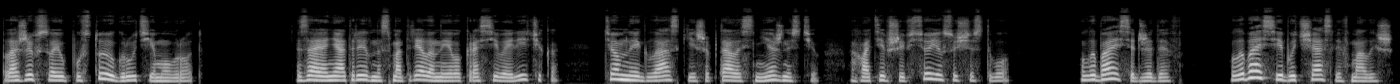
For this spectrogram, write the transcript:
положив свою пустую грудь ему в рот. Зая неотрывно смотрела на его красивое личико темные глазки и шептала с нежностью, охватившей все ее существо. «Улыбайся, Джедеф, улыбайся и будь счастлив, малыш.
